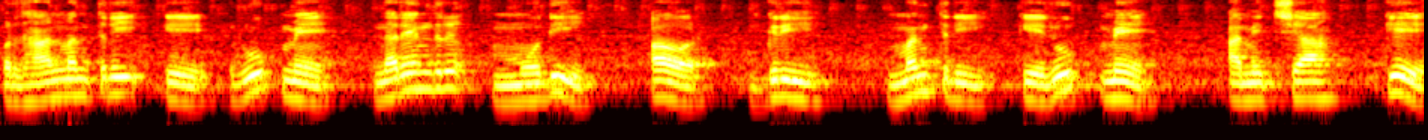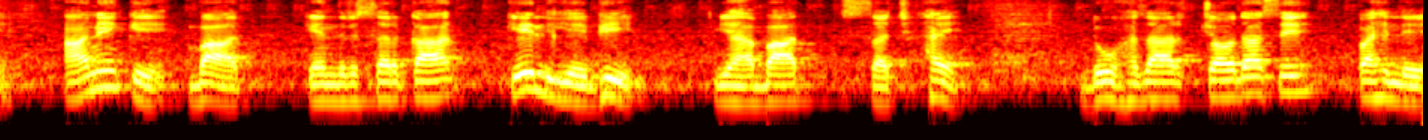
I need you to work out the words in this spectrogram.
प्रधानमंत्री के रूप में नरेंद्र मोदी और गृह मंत्री के रूप में अमित शाह के आने के बाद केंद्र सरकार के लिए भी यह बात सच है। 2014 से पहले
